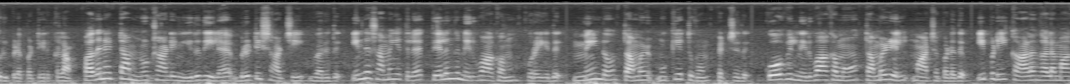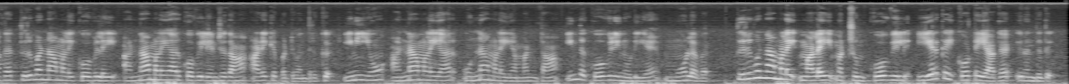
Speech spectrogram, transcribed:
குறிப்பிடப்பட்டிருக்கலாம். பதினெட்டாம் நூற்றாண்டின் இறுதியில பிரிட்டிஷ் ஆட்சி வருது. இந்த சமயத்துல தெலுங்கு நிர்வாகம் குறையுது. மீண்டும் தமிழ் முக்கியத்துவம் பெற்றது. கோவில் நிர்வாகமும் தமிழில் மாற்றப்படுது. இப்படி காலங்காலமாக திருவண்ணாமலை கோவிலை அண்ணாமலையார் கோவில் என்றுதான் அழைக்கப்பட்டு வந்திருக்கு. இனியும் அண்ணாமலையார் உண்ணாமலை அம்மன் தான் இந்த கோவிலினுடைய மூலவர். திருவண்ணாமலை மலை மற்றும் கோவில் இயற்கை கோட்டையாக இருந்தது.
